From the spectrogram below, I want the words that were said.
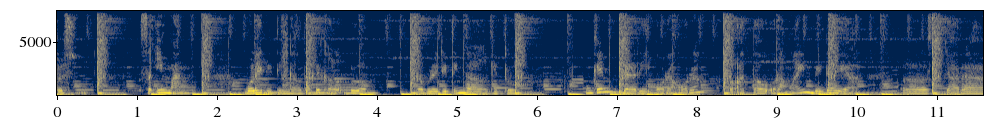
terus seiman boleh ditinggal. Tapi kalau belum nggak boleh ditinggal gitu. Mungkin dari orang-orang atau orang lain beda ya e, secara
